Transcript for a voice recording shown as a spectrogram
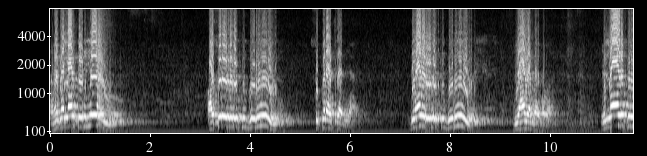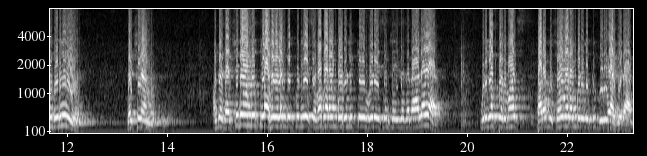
நமக்கெல்லாம் தெரியும். அசுரர்களுக்கு குரு சுக்கராச்சாரியா தேவர்களுக்கு குரு வியாழ பகவான். எல்லாருக்கும் குரு தட்சிணாமூர்த்தி. அந்த தட்சிணாமூர்த்தியாக விளங்கக்கூடிய சிவபரம்பொருளுக்கு உபதேசம் செய்ததனால முருகப்பெருமான் பரம சிவபரம்பொருளுக்கு குருவாகிறான்.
